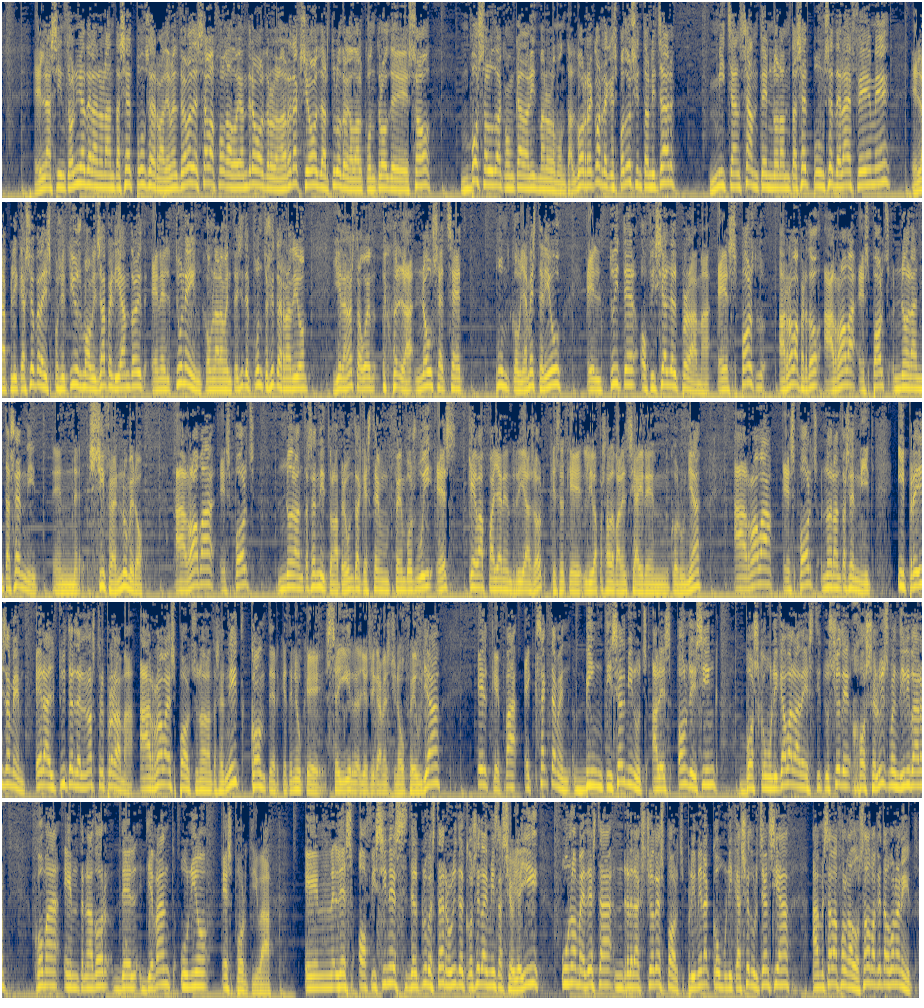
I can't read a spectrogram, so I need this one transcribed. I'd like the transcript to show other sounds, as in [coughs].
en la sintonia de la 97.7 de ràdio. Amb el treball de Sala Folgado i Andreu Aldrón en la redacció, el d'Arturo Delgado al control de so. Vos saluda com cada nit Manolo Montal. Vos recorde que es podeu sintonitzar mitjançant en 97.7 de la FM en l'aplicació per a dispositius mòbils Apple i Android en el TuneIn com la 97.7 de ràdio i en la nostra web [coughs] la 977.com i a més teniu el Twitter oficial del programa esports, arroba, perdó, arroba esports 97 nit en xifra, en número arroba esports 97 nit la pregunta que estem fent vos avui és què va fallar en Riazor que és el que li va passar de València Aire en Coruña arroba esports 97 nit i precisament era el Twitter del nostre programa arroba esports 97 nit compter que teniu que seguir lògicament si no ho feu ja el que fa exactament 27 minuts a les 11 i 5 vos comunicava la destitució de José Luis Mendilibar com a entrenador del Llevant Unió Esportiva. En les oficines del club està reunit el Consell d'Administració i allí un home d'esta redacció d'esports, primera comunicació d'urgència amb Salva Folgado. Salva, què tal? Bona nit.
